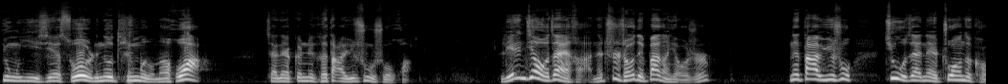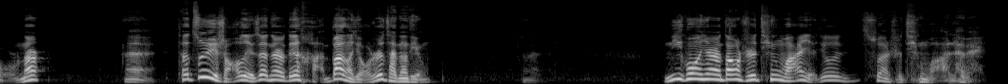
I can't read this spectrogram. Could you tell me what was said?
用一些所有人都听不懂的话，在那跟这棵大榆树说话，连叫再喊的，至少得半个小时。那大榆树就在那庄子口那儿，哎，他最少得在那儿得喊半个小时才能停。哎，倪匡先生当时听完也就算是听完了呗。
